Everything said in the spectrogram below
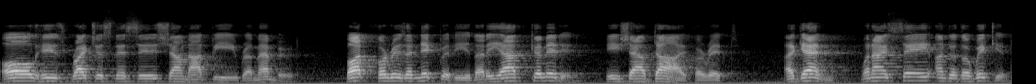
all his righteousnesses shall not be remembered. But for his iniquity that he hath committed, he shall die for it. Again, when I say unto the wicked,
